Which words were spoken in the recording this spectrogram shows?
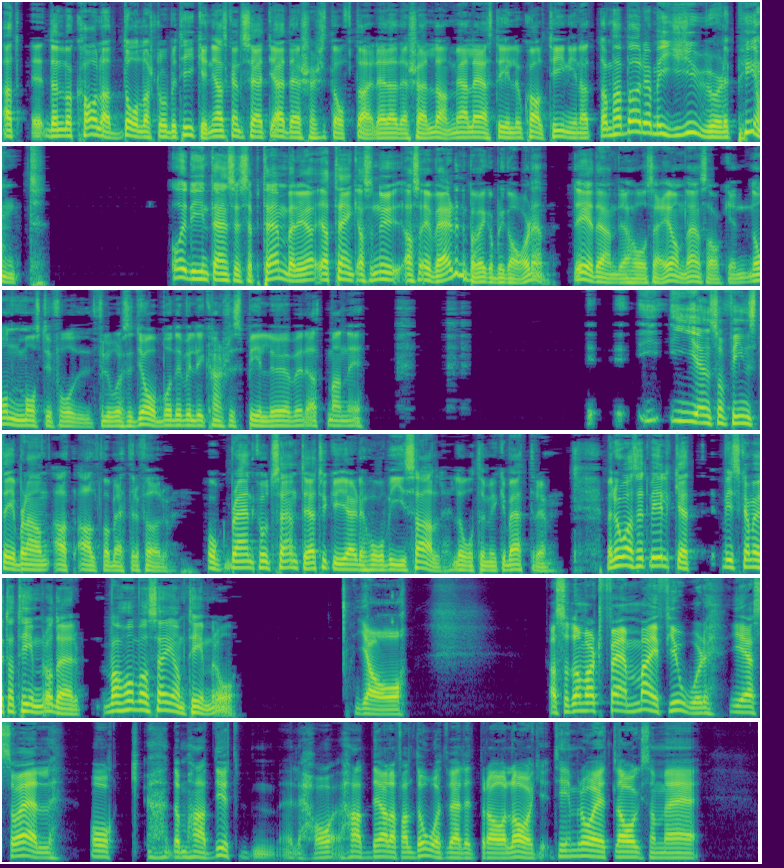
att eh, den lokala dollarstorbutiken, jag ska inte säga att jag är där särskilt ofta, eller är där sällan, men jag läste i lokaltidningen att de har börjat med julpynt. Och det är inte ens i september. Jag, jag tänker, alltså nu, alltså är världen på väg att bli galen? Det är det enda jag har att säga om den saken. Någon måste ju få förlora sitt jobb och det vill kanske spilla över att man är... I, I en så finns det ibland att allt var bättre förr. Och Brandcode Center, jag tycker Gärdehov ishall låter mycket bättre. Men oavsett vilket, vi ska möta Timrå där. Vad har vi att säga om Timrå? Ja, alltså de vart femma i fjol i SHL och de hade ju ett, eller hade i alla fall då ett väldigt bra lag. Timrå är ett lag som är,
